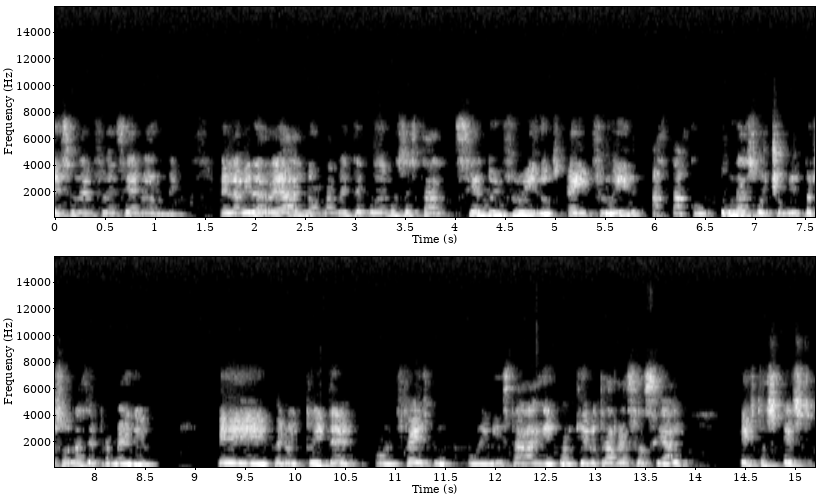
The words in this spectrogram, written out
es una influencia enorme. En la vida real normalmente podemos estar siendo influidos e influir hasta con unas 8.000 personas de promedio. Eh, pero en Twitter o en Facebook o en Instagram y cualquier otra red social, esto es,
